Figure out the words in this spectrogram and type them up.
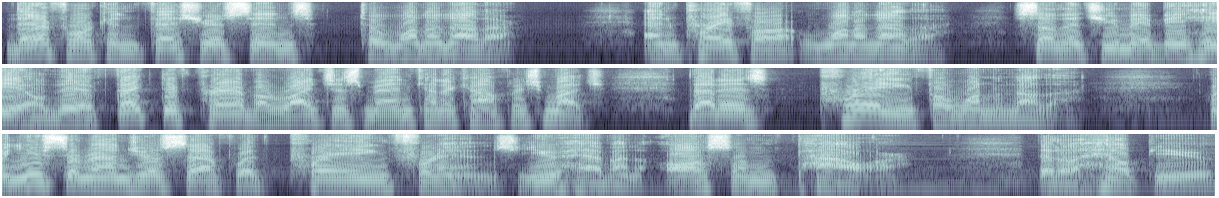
Therefore confess your sins to one another and pray for one another so that you may be healed. The effective prayer of a righteous man can accomplish much. That is, praying for one another. When you surround yourself with praying friends, you have an awesome power that'll help you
